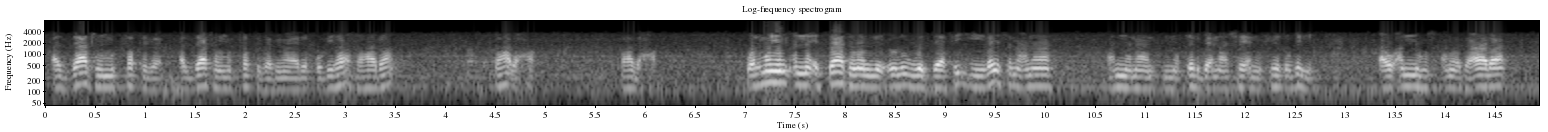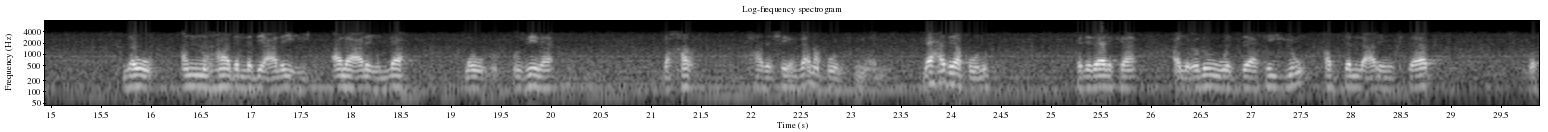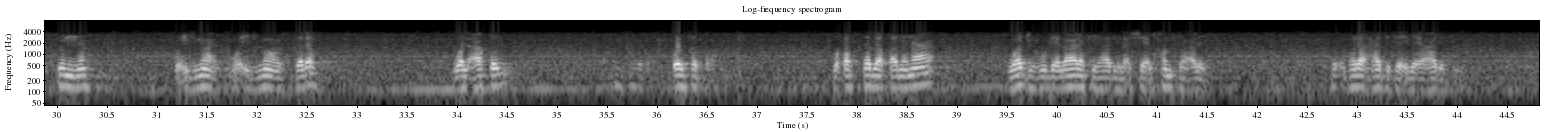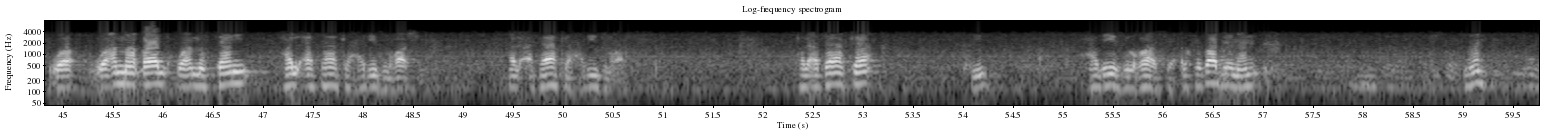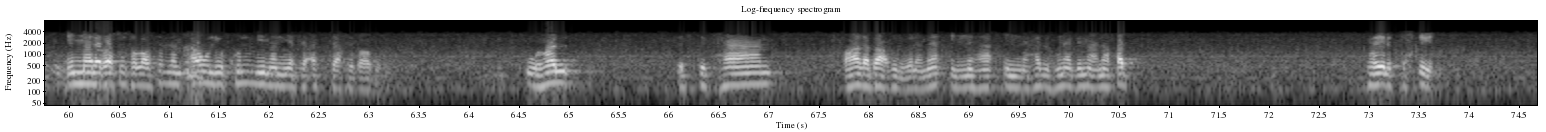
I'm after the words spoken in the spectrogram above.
الذات المتصفة الذات المتصفة بما يليق بها فهذا فهذا حق. فهذا حق. والمهم أن إثباتنا للعلو الذاتي ليس معناه أننا نقر بأن شيئا يحيط به أو أنه سبحانه وتعالى لو أن هذا الذي عليه على عليه الله لو أزيل لخر هذا شيء لا نقول. لا أحد يقوله. فلذلك العلو الذاتي قد دل عليه الكتاب والسنة وإجماع وإجماع السلف والعقل والفطرة. وقد سبق لنا وجه دلالة هذه الأشياء الخمسة عليه. فلا حاجة إلى إعادته. وأما قال وأما الثاني هل أتاك حديث الغاشية؟ هل أتاك حديث الغاشية؟ هل أتاك حديث الغاشية؟ الخطاب لمن؟ إما للرسول صلى الله عليه وسلم أو لكل من يتأتى خطابه. وهل استفهام قال بعض العلماء إنها إن هل هنا بمعنى قد فهي للتحقيق.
